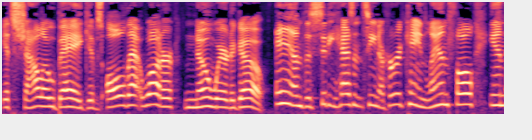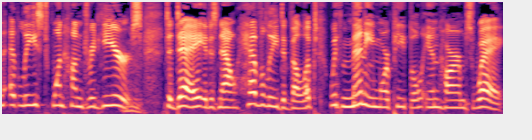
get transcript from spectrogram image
Its shallow bay gives all that water nowhere to go. And the city hasn't seen a hurricane landfall in at least 100 years. Today, it is now heavily developed with many more people in harm's way.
